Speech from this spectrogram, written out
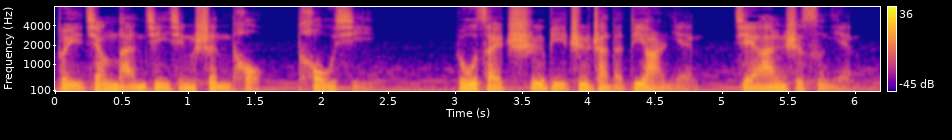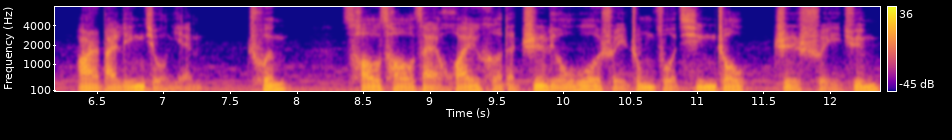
对江南进行渗透偷袭。如在赤壁之战的第二年，建安十四年（二百零九年）春，曹操在淮河的支流涡水中做轻舟治水军。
